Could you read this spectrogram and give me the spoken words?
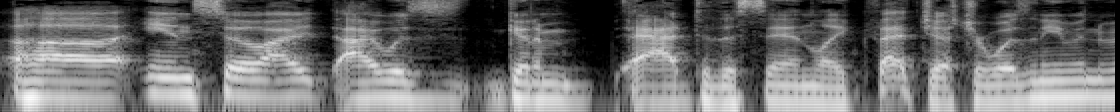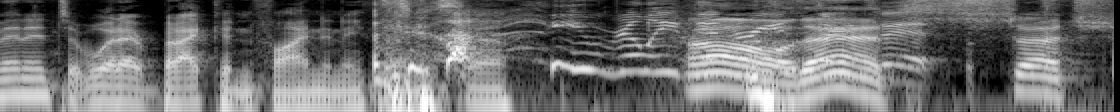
Uh, and so I, I was gonna add to this in like that gesture wasn't even invented or whatever, but I couldn't find anything. So you really did Oh, that's it. such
